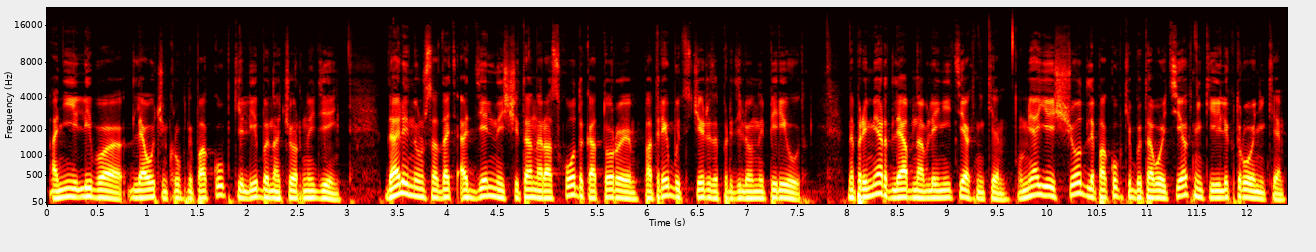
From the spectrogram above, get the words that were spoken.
они либо для очень крупной покупки, либо на черный день. Далее нужно создать отдельные счета на расходы, которые потребуются через определенный период. Например, для обновления техники. У меня есть счет для покупки бытовой техники и электроники.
